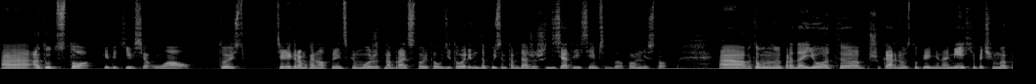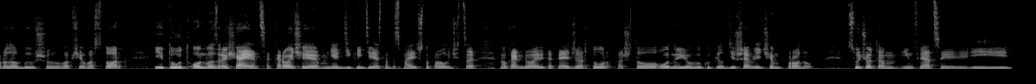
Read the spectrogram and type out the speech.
А, а тут сто. И такие все, вау. То есть телеграм-канал, в принципе, может набрать столько аудитории. Ну, допустим, там даже 60 или 70 было, по-моему, не 100 а потом он ее продает, э, шикарное выступление на мехе, почему я продал бывшую, вообще восторг, и тут он возвращается. Короче, мне дико интересно посмотреть, что получится, но, как говорит опять же Артур, что он ее выкупил дешевле, чем продал. С учетом инфляции и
